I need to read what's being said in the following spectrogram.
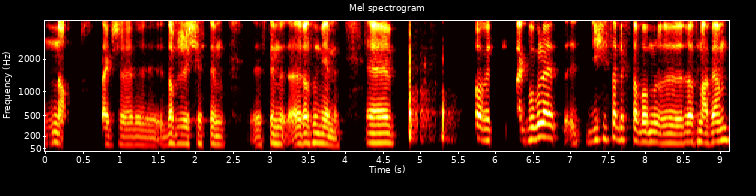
No, także dobrze, że się z tym, w tym rozumiemy. Tak w ogóle e, dzisiaj sobie z Tobą e, rozmawiam.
